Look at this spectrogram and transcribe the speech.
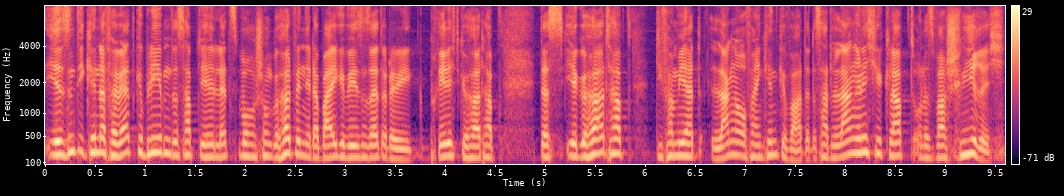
Ihr sind die Kinder verwehrt geblieben, das habt ihr letzte Woche schon gehört, wenn ihr dabei gewesen seid oder die Predigt gehört habt, dass ihr gehört habt, die Familie hat lange auf ein Kind gewartet. Das hat lange nicht geklappt und es war schwierig.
